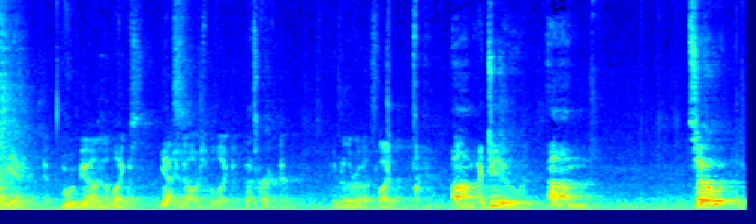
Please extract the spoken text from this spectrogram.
every day. Yeah. Moving beyond the likes. Yes. Dollars for like. That's correct. Yeah. Give another uh, slide. Um, I do. Um, so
